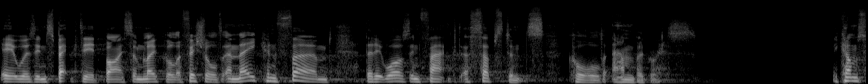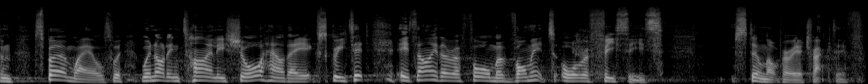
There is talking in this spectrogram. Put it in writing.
it was inspected by some local officials, and they confirmed that it was, in fact, a substance called ambergris. It comes from sperm whales. We're not entirely sure how they excrete it. It's either a form of vomit or of feces. Still not very attractive.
